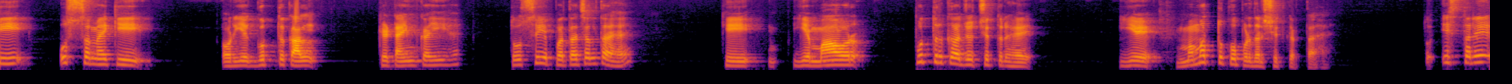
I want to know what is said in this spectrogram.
कि उस समय की और ये गुप्त काल के टाइम का ही है तो उससे ये पता चलता है कि ये माँ और पुत्र का जो चित्र है, ये ममत्व को प्रदर्शित करता है। तो इस तरह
